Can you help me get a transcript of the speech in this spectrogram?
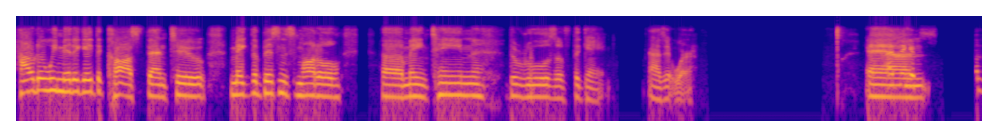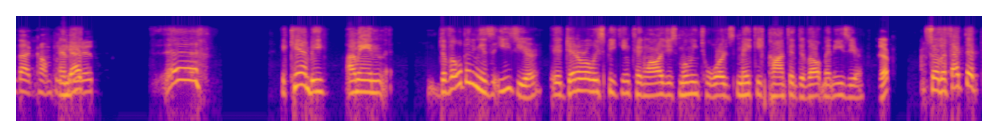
how do we mitigate the cost than to make the business model uh, maintain the rules of the game as it were and I think it's not that complicated. Eh, it can be. I mean, developing is easier. It, generally speaking, technology is moving towards making content development easier. Yep. So the fact that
